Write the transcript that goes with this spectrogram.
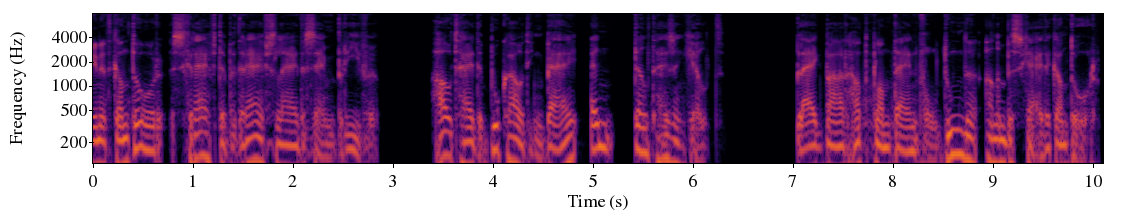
In het kantoor schrijft de bedrijfsleider zijn brieven, houdt hij de boekhouding bij en telt hij zijn geld. Blijkbaar had Plantijn voldoende aan een bescheiden kantoor.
